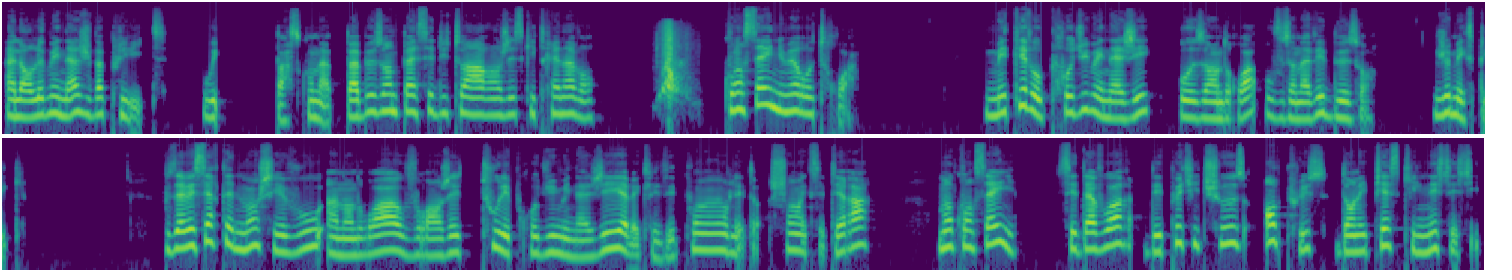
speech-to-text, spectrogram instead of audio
alors le ménage va plus vite. Oui, parce qu'on n'a pas besoin de passer du temps à ranger ce qui traîne avant. Conseil numéro 3. Mettez vos produits ménagers aux endroits où vous en avez besoin. Je m'explique. Vous avez certainement chez vous un endroit où vous rangez tous les produits ménagers avec les éponges, les torchons, etc. Mon conseil, c'est d'avoir des petites choses en plus dans les pièces qu'ils nécessitent.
